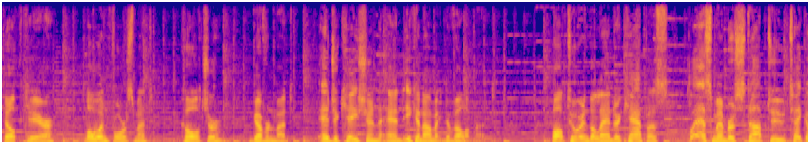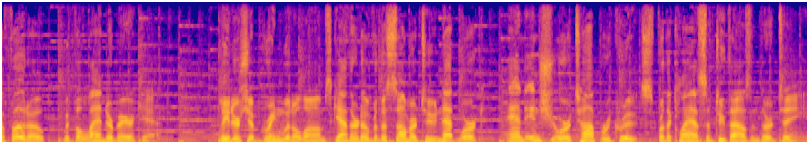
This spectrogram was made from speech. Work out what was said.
healthcare, law enforcement, culture, government, education, and economic development. While touring the Lander campus, class members stopped to take a photo with the Lander Bearcat. Leadership Greenwood alums gathered over the summer to network and ensure top recruits for the class of 2013.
